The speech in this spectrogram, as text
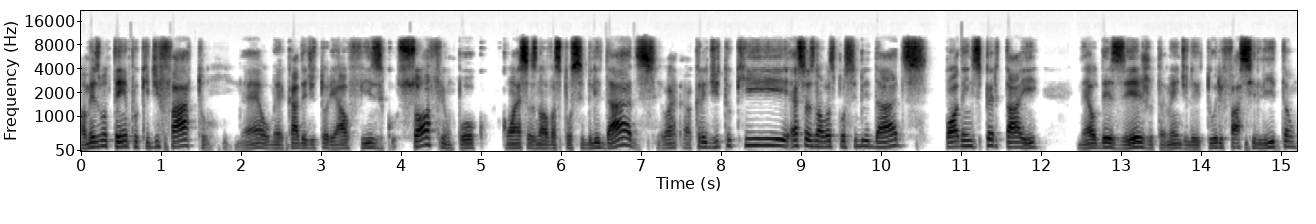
Ao mesmo tempo que, de fato, né, o mercado editorial físico sofre um pouco com essas novas possibilidades, eu acredito que essas novas possibilidades podem despertar aí né, o desejo também de leitura e facilitam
